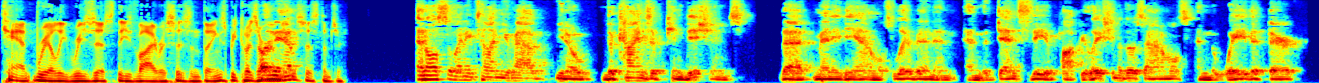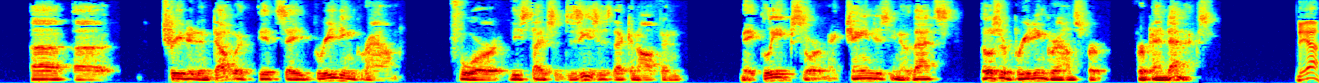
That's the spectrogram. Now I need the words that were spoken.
can't really resist these viruses and things because our Well, immune systems are. And also anytime you have, you know, the kinds of conditions that many of the animals live in and, and the density of population of those animals and the way that they're, uh, uh, treated and dealt with, it's a breeding ground for these types of diseases that can often make leaks or make changes. You know, that's, those are breeding grounds for, for pandemics. Yeah.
